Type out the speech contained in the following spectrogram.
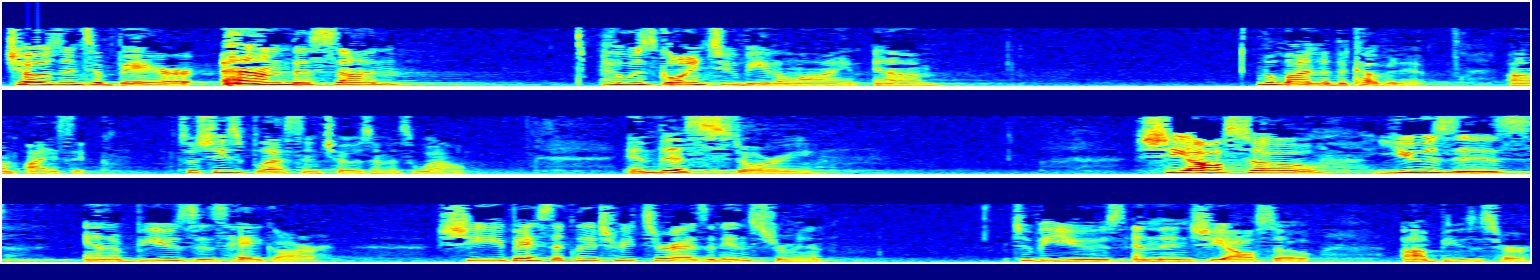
chosen to bear the son who is going to be the line, um, the line of the covenant, um, Isaac. So she's blessed and chosen as well. In this story, she also uses and abuses Hagar. She basically treats her as an instrument to be used, and then she also abuses her.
